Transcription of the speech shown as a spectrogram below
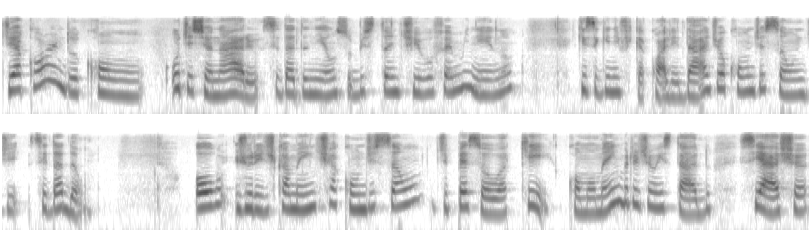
De acordo com o dicionário, cidadania é um substantivo feminino que significa qualidade ou condição de cidadão ou juridicamente a condição de pessoa que, como membro de um Estado, se acha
